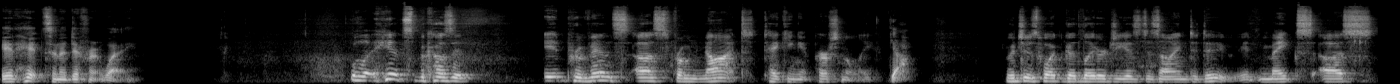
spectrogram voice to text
It hits in a different way. Well, it hits because it it prevents us from not taking it personally, Yeah. which is what good liturgy is designed to do. It makes us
